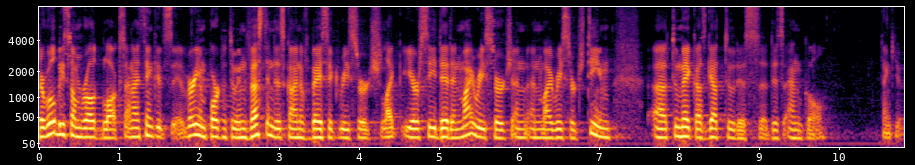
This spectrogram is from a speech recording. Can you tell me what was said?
There will be some roadblocks, and I think it's very important to invest in this kind of basic research, like ERC did in my research and, and my research team, uh, to make us get to this, uh, this end goal. Thank you.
